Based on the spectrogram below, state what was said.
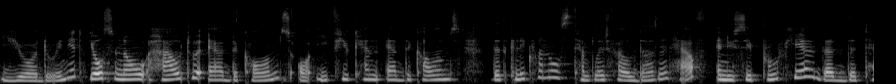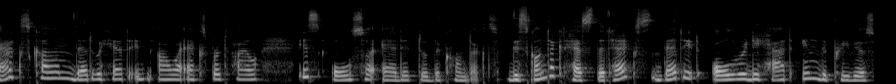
you're doing it. You also know how to add the columns or if you can add the columns that ClickFunnels template file doesn't have. And you see proof here that the tags column that we had in our export file is also added to the contacts. This contact has the tags that it already had in the previous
